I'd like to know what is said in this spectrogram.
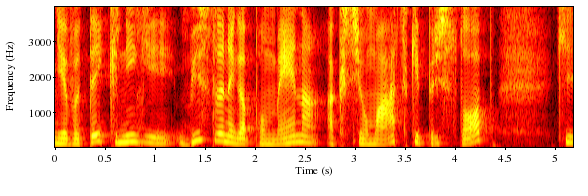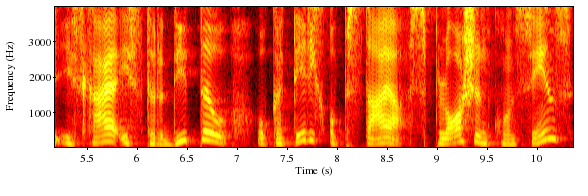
je v tej knjigi bistvenega pomena aksiomatski pristop, ki izhaja iz trditev, o katerih obstaja splošen konsens,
